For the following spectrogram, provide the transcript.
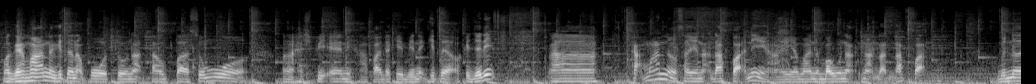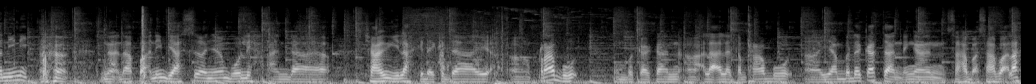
Bagaimana kita nak foto, nak tampal semua uh, HPL ni? Uh, pada kabinet kita. Okey, jadi uh, kat mana saya nak dapat ni? Uh, yang mana baru nak nak, nak dapat benda ni ni? Nak dapat ni biasanya boleh anda carilah kedai-kedai uh, perabot membekalkan uh, alat-alatan perabot uh, yang berdekatan dengan sahabat-sahabat lah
